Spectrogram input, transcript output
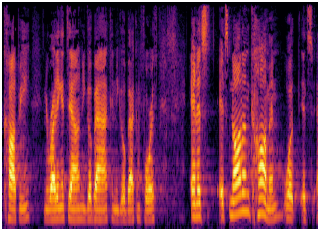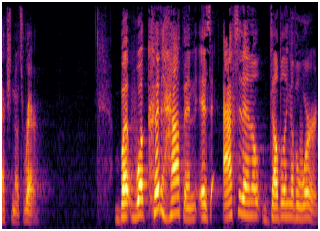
copy and you're writing it down, you go back and you go back and forth. And it's it's not uncommon, well it's actually no, it's rare. But what could happen is accidental doubling of a word.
